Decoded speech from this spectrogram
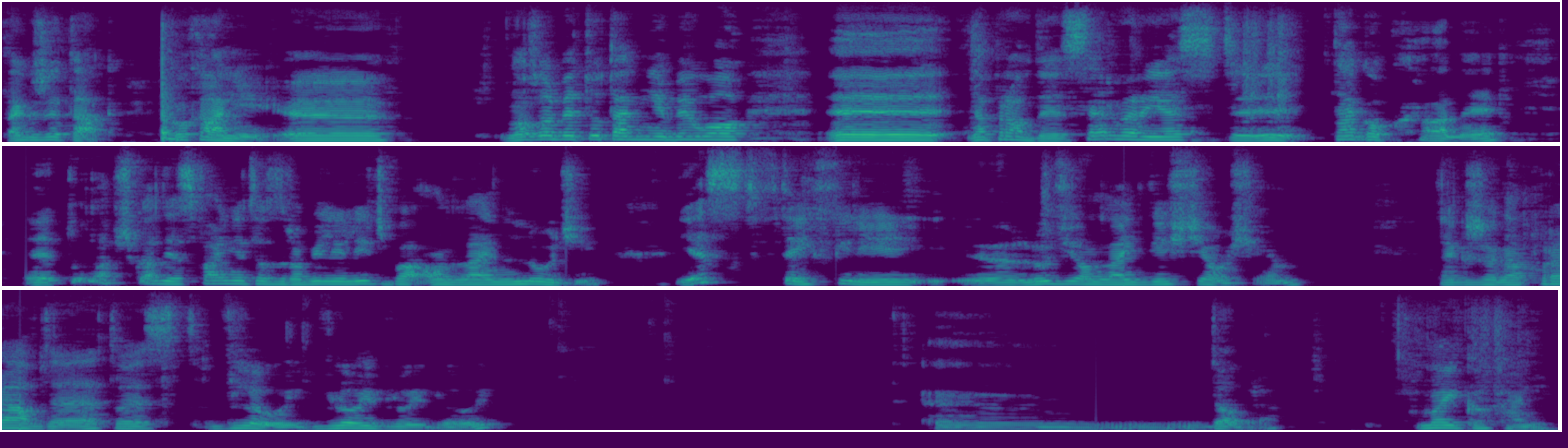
Także tak, kochani, y, no żeby tu tak nie było, y, naprawdę serwer jest y, tak obchany. Y, Tu na przykład jest fajnie to zrobili liczba online ludzi. Jest w tej chwili y, ludzi online 208. Także naprawdę to jest wluj, wluj, wluj, wluj. Ym, Dobra. Moi kochani,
